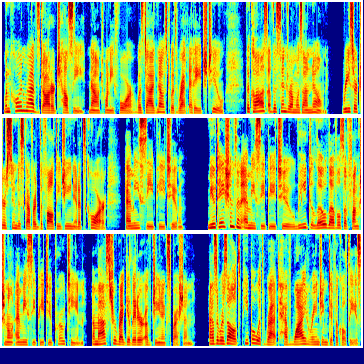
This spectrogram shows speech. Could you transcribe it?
When Coenraads' daughter Chelsea, now 24, was diagnosed with Rett at age 2, the cause of the syndrome was unknown. Researchers soon discovered the faulty gene at its core, MECP2. Mutations in MECP2 lead to low levels of functional MECP2 protein, a master regulator of gene expression. As a result, people with Rett have wide ranging difficulties,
